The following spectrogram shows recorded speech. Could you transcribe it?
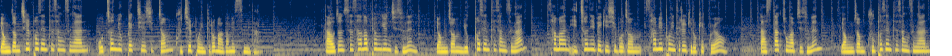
0.7% 상승한 5,670.97포인트로 마감했습니다. 다우존스 산업평균 지수는 0.6% 상승한 42,225.32포인트를 기록했고요. 나스닥 종합지수는 0.9% 상승한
